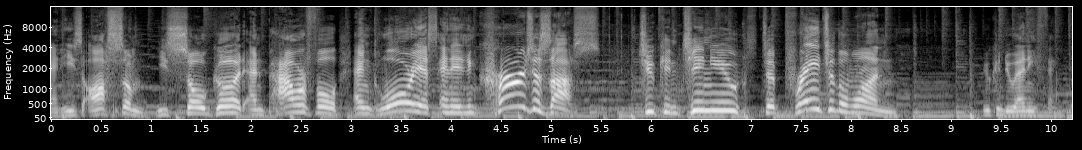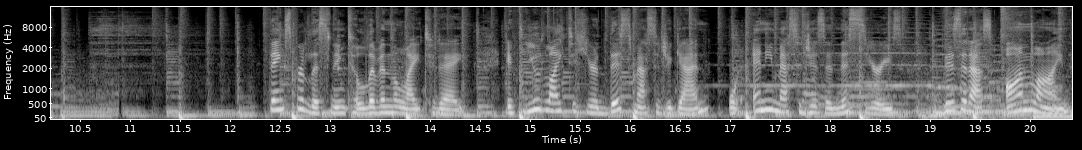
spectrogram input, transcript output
And he's awesome. He's so good and powerful and glorious. And it encourages us to continue to pray to the one who can do anything. Thanks for listening to Live in the Light today. If you'd like to hear this message again or any messages in this series, visit us online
